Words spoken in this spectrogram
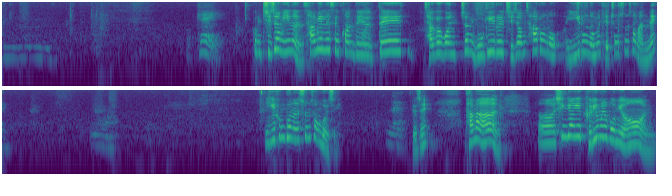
음. 오케이. 그럼 지점 2는 4ms일 때 자극 원점 여기를 지점 4로 놓, 2로 놓으면 대충 순서 맞네? 이게 흥분한 순서인 거지. 네. 그지? 다만, 어, 신경의 그림을 보면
